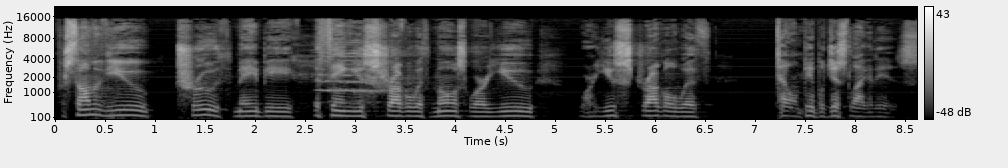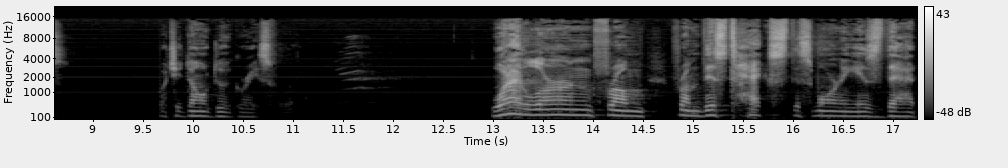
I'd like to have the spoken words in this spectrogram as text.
For some of you, truth may be the thing you struggle with most, where you, where you struggle with telling people just like it is, but you don't do it gracefully. What I learned from, from this text this morning is that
